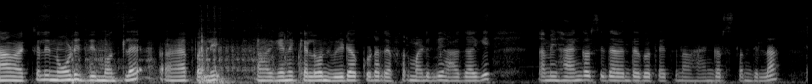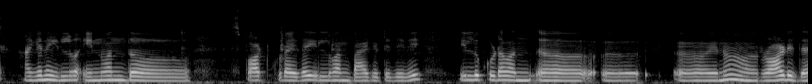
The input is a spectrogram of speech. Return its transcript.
ನಾವು ಆ್ಯಕ್ಚುಲಿ ನೋಡಿದ್ವಿ ಮೊದಲೇ ಆ್ಯಪಲ್ಲಿ ಹಾಗೇನೆ ಕೆಲವೊಂದು ವೀಡಿಯೋ ಕೂಡ ರೆಫರ್ ಮಾಡಿದ್ವಿ. ಹಾಗಾಗಿ ನಮಗೆ ಹ್ಯಾಂಗರ್ಸ್ ಇದ್ದಾವೆ ಅಂತ ಗೊತ್ತಾಯಿತು. ನಾವು ಹ್ಯಾಂಗರ್ಸ್ ತಂದಿಲ್ಲ. ಹಾಗೆಯೇ ಇಲ್ಲಿ ಇನ್ನೊಂದು ಸ್ಪಾಟ್ ಕೂಡ ಇದೆ. ಇಲ್ಲಿ ಒಂದು ಬ್ಯಾಗ್ ಇಟ್ಟಿದ್ದೀವಿ. ಇಲ್ಲೂ ಕೂಡ ಒಂದು ಏನು ರಾಡ್ ಇದೆ.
